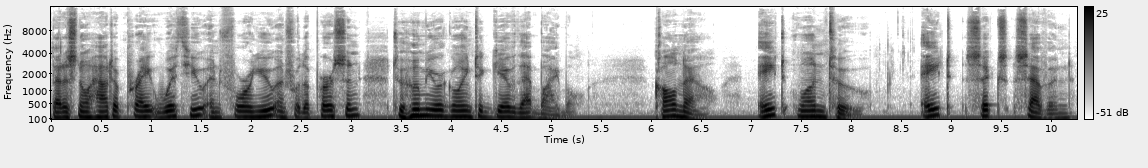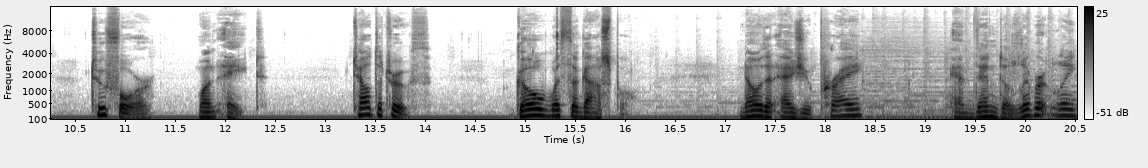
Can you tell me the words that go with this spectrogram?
Let us know how to pray with you and for you and for the person to whom you are going to give that Bible. Call now 812-867-2418. Tell the truth. Go with the gospel. Know that as you pray and then deliberately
